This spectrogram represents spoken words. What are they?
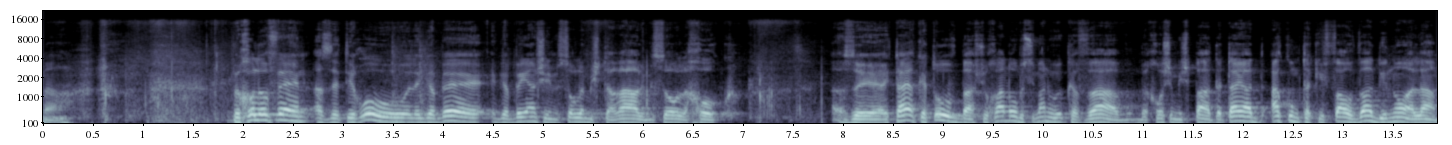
בכל אופן, אז תראו, לגבי, לגבי עניין של למסור למשטרה או למסור לחוק. אז אה, הייתה כתוב בשולחן ערוך בסימן כ"ו, בחושן משפט, הייתה יד עכו"ם תקיפה ובא דינו עלם.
